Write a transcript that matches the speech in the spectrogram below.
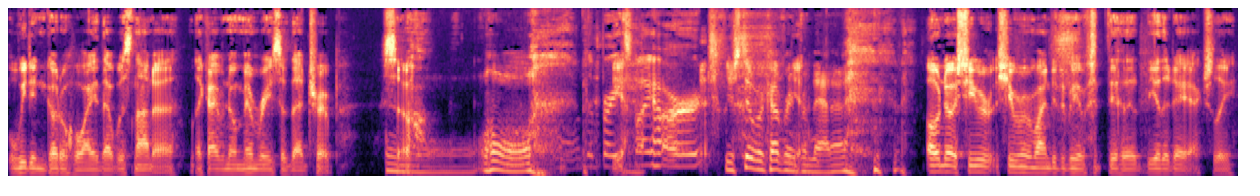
we didn't go to Hawaii. That was not a, like, I have no memories of that trip. So. Oh. oh that breaks yeah. my heart. You're still recovering yeah. from that, huh? oh no, she she reminded me of it the, the other day. Actually,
